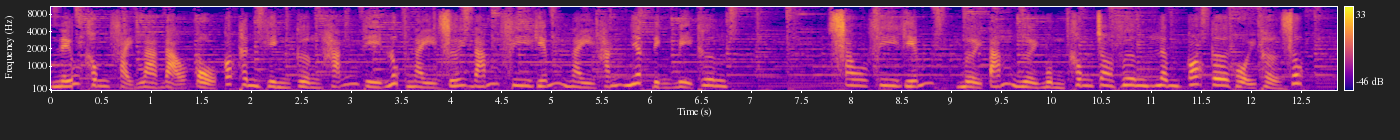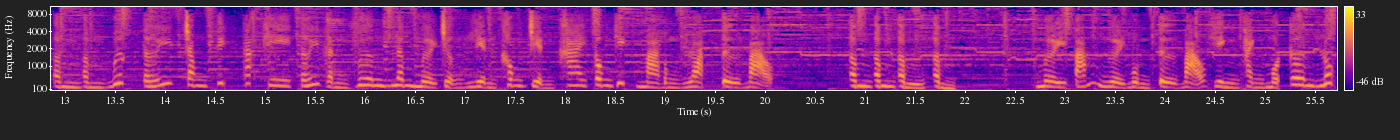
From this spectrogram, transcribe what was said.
Nếu không phải là đạo cổ có thân hình cường hãn thì lúc này dưới đám phi kiếm này hắn nhất định bị thương. Sau phi kiếm, 18 người bùn không cho Vương Lâm có cơ hội thở dốc, ầm ầm bước tới trong tích tắc khi tới gần Vương Lâm mười trưởng liền không triển khai công kích mà bùng loạt tự bảo. Ầm ầm ầm ầm. 18 người bùn tự bảo hình thành một cơn lốc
